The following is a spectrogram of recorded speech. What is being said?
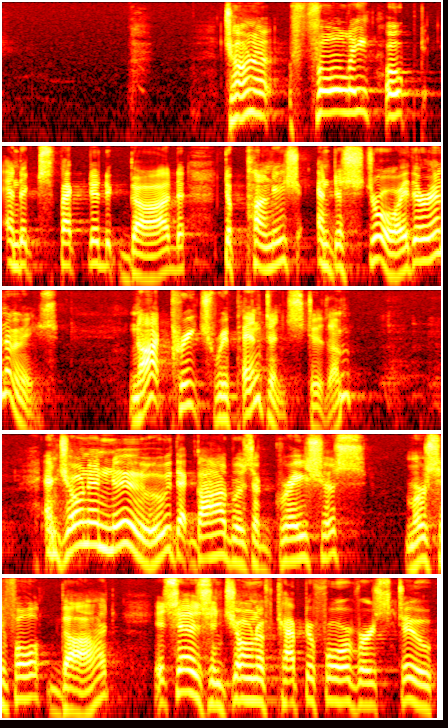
Jonah fully hoped and expected God to punish and destroy their enemies, not preach repentance to them. And Jonah knew that God was a gracious, merciful God. It says in Jonah chapter 4, verse 2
